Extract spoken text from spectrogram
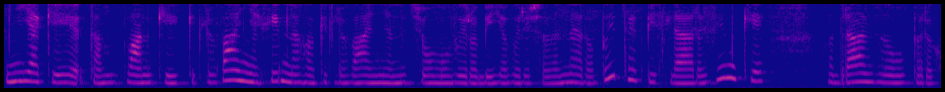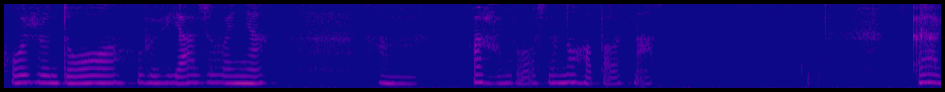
ніякі там планки кетлювання, хибного кетлювання на цьому виробі я вирішила не робити. Після резинки одразу переходжу до вив'язування ем, ажуру основного полотна. Е,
